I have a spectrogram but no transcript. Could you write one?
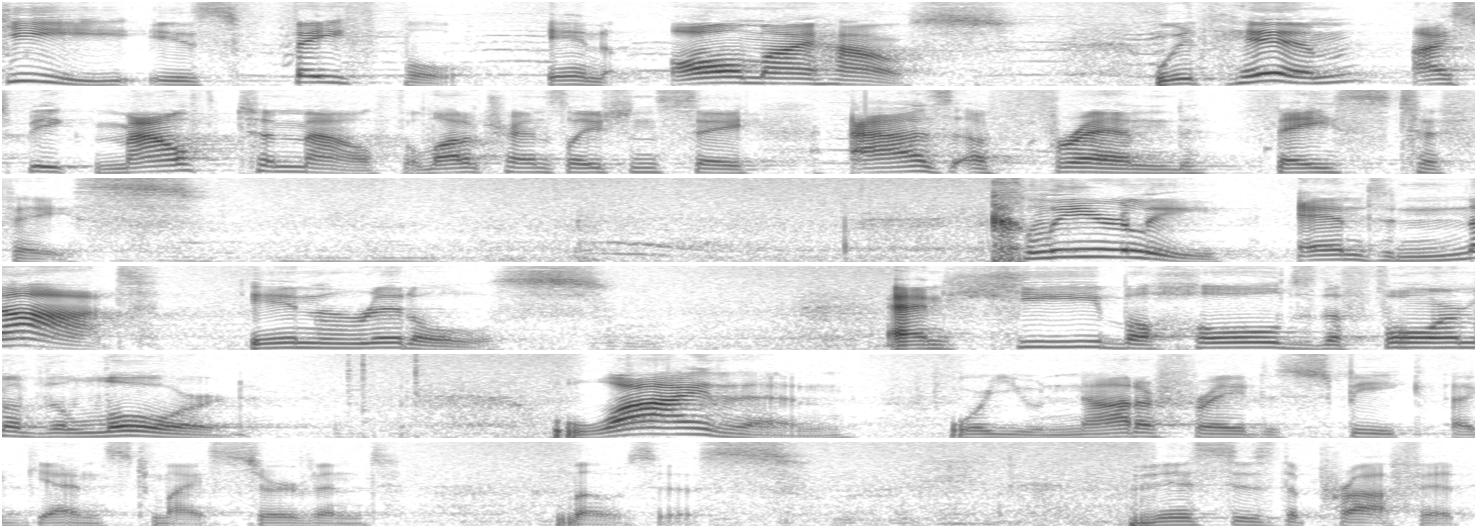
He is faithful in all my house. With him I speak mouth to mouth. A lot of translations say, as a friend, face to face. Clearly and not in riddles. And he beholds the form of the Lord. Why then were you not afraid to speak against my servant Moses? This is the prophet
